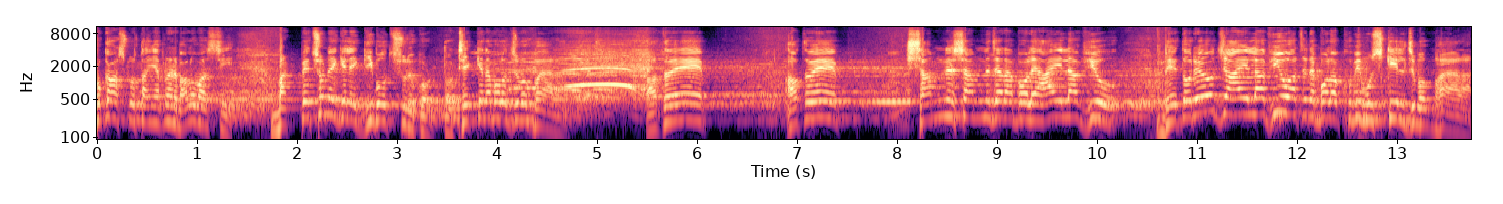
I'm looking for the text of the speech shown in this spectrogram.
প্রকাশ করতো, আমি আপনার ভালোবাসি। বাট পেছনে গেলে গিবোধ শুরু করতো। ঠিক কিনা বলো যুবক ভাইয়ারা? অতএব অতএব সামনে সামনে যারা বলে আই লাভ ইউ ভেতরেও যে আই লাভ ইউ আছে, এটা বলা খুবই মুশকিল যুবক ভাইয়ারা।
